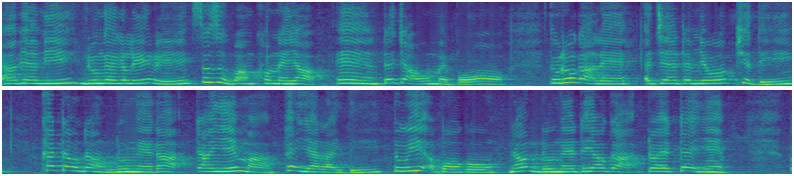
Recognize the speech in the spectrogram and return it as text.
လာပြန်ပြီလူငယ်ကလေးတွေစုစုပေါင်း9ယောက်အင်းတက်ကြအောင်မယ်ပေါ့သူတို့ကလည်းအကြံတစ်မျိုးဖြစ်သည်ခတ်တောင့်တောင့်လူငယ်ကတိုင်ရင်မှာဖက်ရက်လိုက်သည် သူ၏အပေါ်ကိုနောက်လူငယ်တစ်ယောက်ကတွယ်တက်ရင်ပ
